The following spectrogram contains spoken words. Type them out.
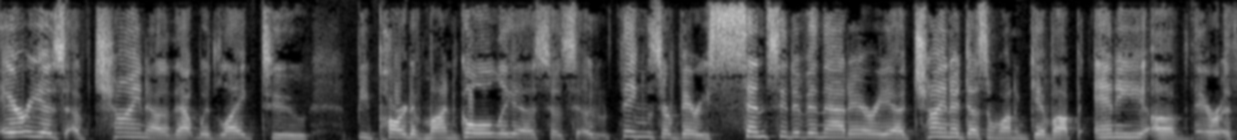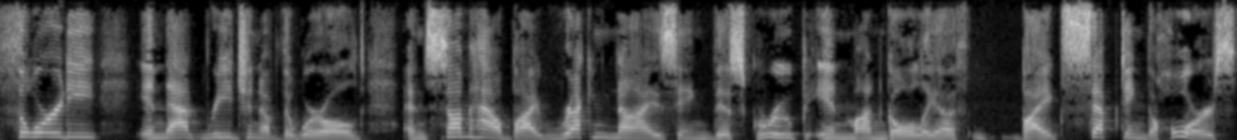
areas of China that would like to be part of Mongolia. So, so, things are very sensitive in that area. China doesn't want to give up any of their authority in that region of the world. And somehow by recognizing this group in Mongolia, by accepting the horse,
